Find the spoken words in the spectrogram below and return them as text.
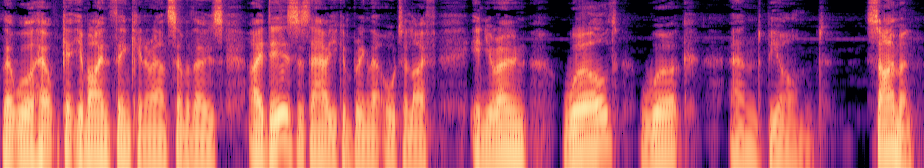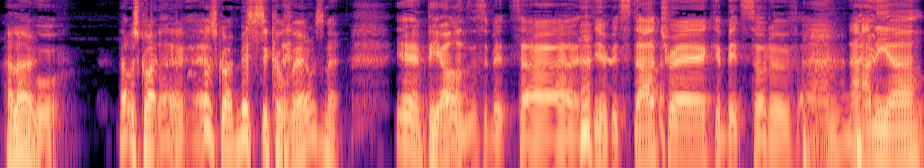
that will help get your mind thinking around some of those ideas as to how you can bring that all to life in your own world, work, and beyond. Simon, hello. Ooh. That was quite Hello. that was quite mystical there, wasn't it? Yeah, beyond. It's a bit, uh, you know, a bit Star Trek, a bit sort of um, Narnia.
